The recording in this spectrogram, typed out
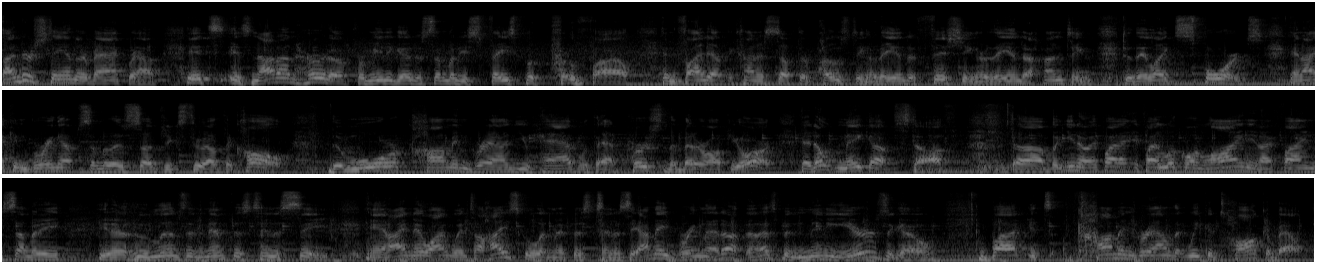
understand their background. It's it's not unheard of for me to go to somebody's Facebook profile and find out the kind of stuff they're posting. Are they into fishing? Are they into hunting? Do they like sports? And I can bring up some of those subjects throughout the call. The more common ground you have with that person the better off you are. Now don't make up stuff uh, but you know if I if I look online and I find somebody you know who lives in Memphis Tennessee and I know I went to high school in Memphis Tennessee I may bring that up. And that's been many years ago but it's common ground that we could talk about.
